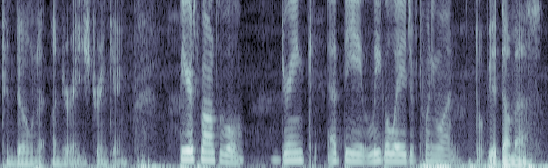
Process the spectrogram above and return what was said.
condone underage drinking. Be responsible. Drink at the legal age of 21. Don't be a dumbass.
